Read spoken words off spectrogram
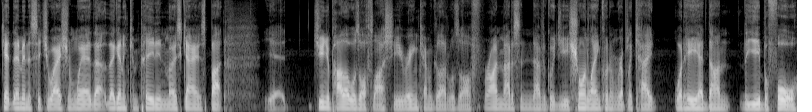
get them in a situation where that they're going to compete in most games. But yeah, Junior Paulo was off last year. Reagan Campbell-Gillard was off. Ryan Matterson didn't have a good year. Shaun Lane couldn't replicate what he had done the year before,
